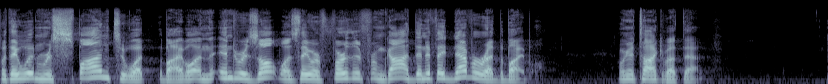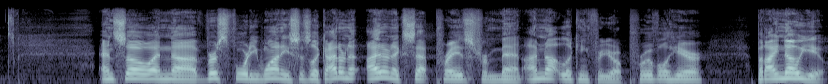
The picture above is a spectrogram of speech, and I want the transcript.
but they wouldn't respond to what the Bible, and the end result was they were further from God than if they'd never read the Bible. We're going to talk about that. And so in uh, verse 41, he says, Look, I don't, I don't accept praise from men. I'm not looking for your approval here, but I know you.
